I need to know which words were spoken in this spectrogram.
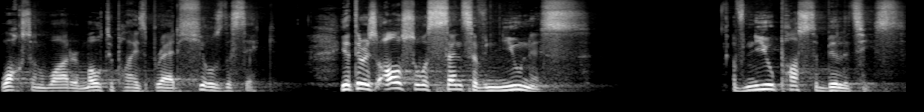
Walks on water, multiplies bread, heals the sick. Yet there is also a sense of newness, of new possibilities.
